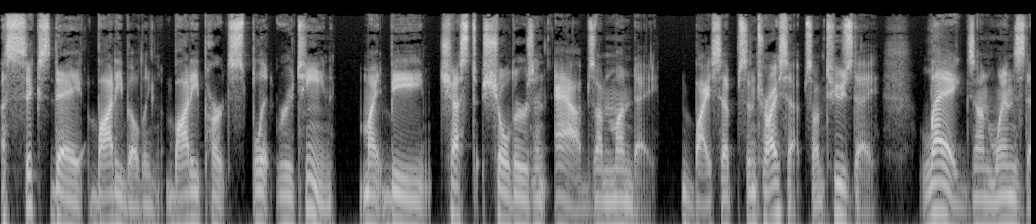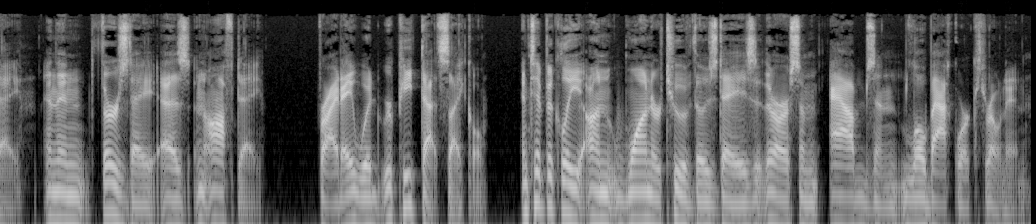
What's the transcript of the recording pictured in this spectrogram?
a six day bodybuilding body part split routine might be chest, shoulders, and abs on Monday, biceps and triceps on Tuesday, legs on Wednesday, and then Thursday as an off day. Friday would repeat that cycle. And typically on one or two of those days, there are some abs and low back work thrown in.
